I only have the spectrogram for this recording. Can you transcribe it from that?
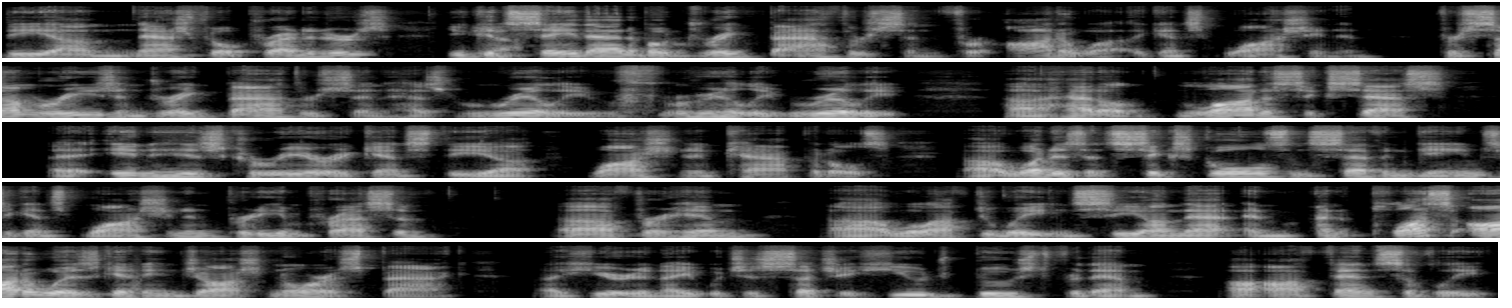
the um, Nashville Predators. You could yeah. say that about Drake Batherson for Ottawa against Washington. For some reason, Drake Batherson has really, really, really uh, had a lot of success uh, in his career against the uh, Washington Capitals. Uh, what is it? Six goals in seven games against Washington. Pretty impressive uh, for him. Uh, we'll have to wait and see on that. And, and plus, Ottawa is getting Josh Norris back here tonight, which is such a huge boost for them offensively.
